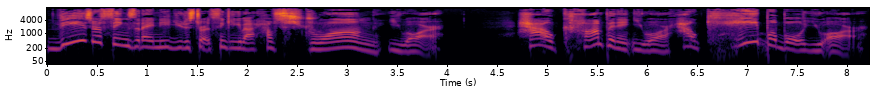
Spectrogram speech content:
these are things that I need you to start thinking about how strong you are, how competent you are, how capable you are.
